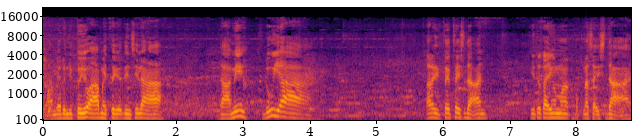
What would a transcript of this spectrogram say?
Ayan, meron din tuyo ah, may tuyo din sila ha. Dami, luya. Tara dito tayo sa isdaan. Dito tayo ng mga kapok na sa isdaan.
